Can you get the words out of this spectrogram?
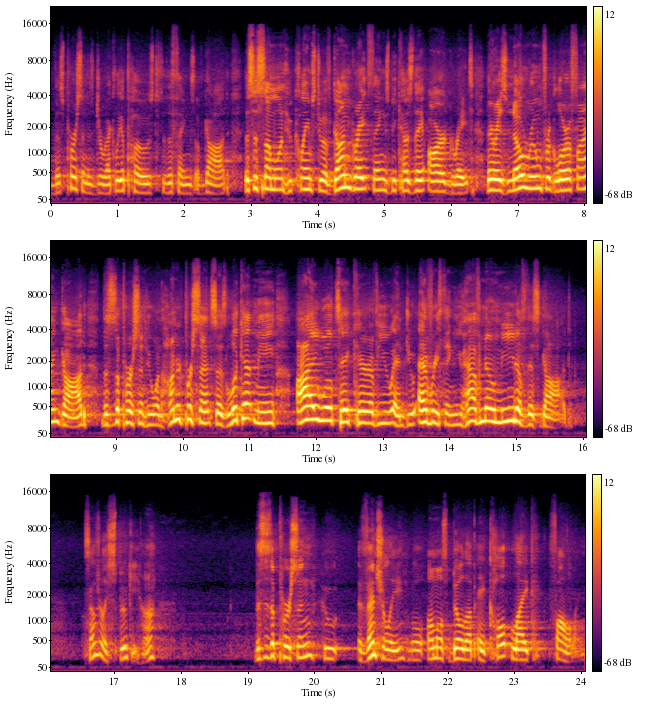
this person is directly opposed to the things of God. This is someone who claims to have done great things because they are great. There is no room for glorifying God. This is a person who 100% says, Look at me, I will take care of you and do everything. You have no need of this God. Sounds really spooky, huh? This is a person who eventually will almost build up a cult like following.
